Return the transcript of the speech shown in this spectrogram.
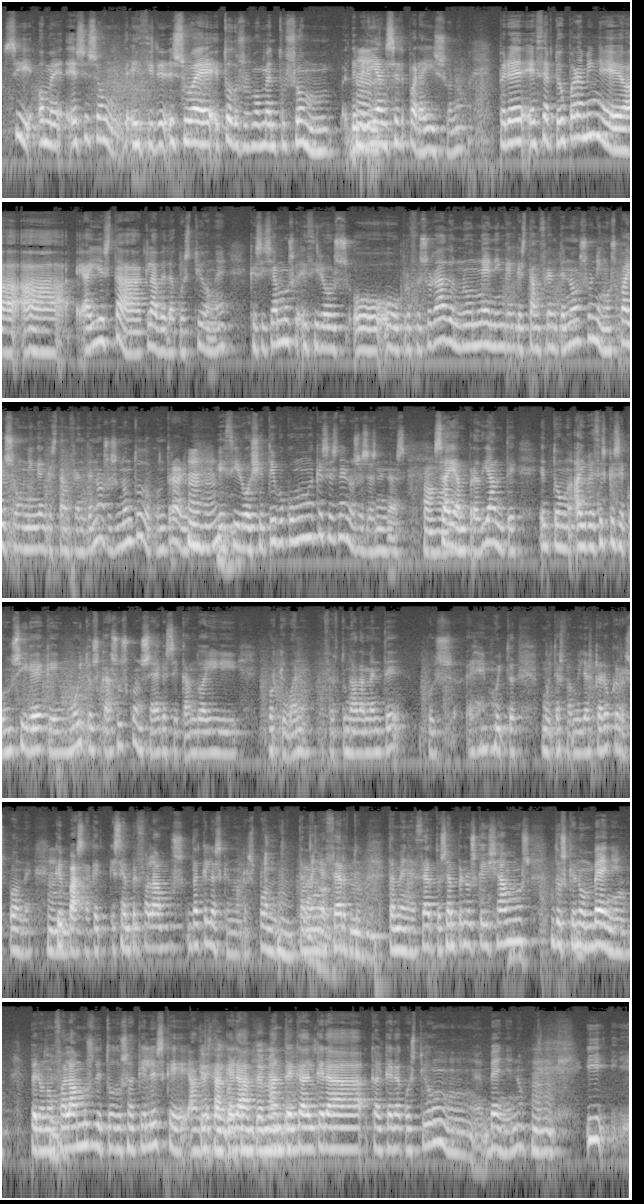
Sí, home, ese son, é dicir, eso é, todos os momentos son, deberían mm. ser para iso, non? Pero é, é certo, eu para min é a, a, aí está a clave da cuestión, eh? que sexamos, é dicir, os, o, o profesorado non é ninguén que está enfrente noso, nin os pais son ninguén que está enfrente noso, senón todo o contrario. Uh -huh. É dicir, o obxectivo común é que eses nenos e esas nenas uh -huh. saian para diante. Entón, hai veces que se consigue, que en moitos casos conseguese, cando hai... Porque, bueno, afortunadamente, pois hai moito, moitas familias claro que responden. Uh -huh. Que pasa? Que sempre falamos daquelas que non responden. Uh -huh. Tamén é certo, uh -huh. tamén é certo. Sempre nos queixamos dos que non veñen, pero non sí. falamos de todos aqueles que ante que calquera ante calquera calquera cuestión veñen, non? Uh -huh E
